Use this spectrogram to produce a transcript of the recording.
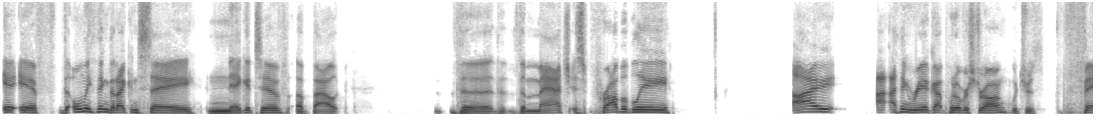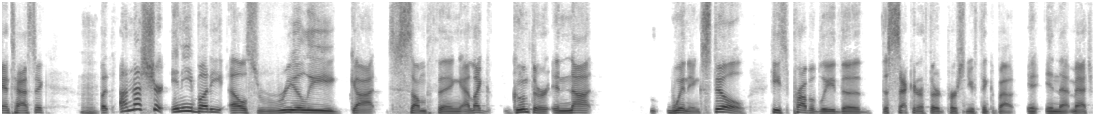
if the only thing that I can say negative about the the, the match is probably I I think Rhea got put over strong, which was fantastic. Hmm. But I'm not sure anybody else really got something. I like Gunther in not winning. Still, he's probably the the second or third person you think about in, in that match.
